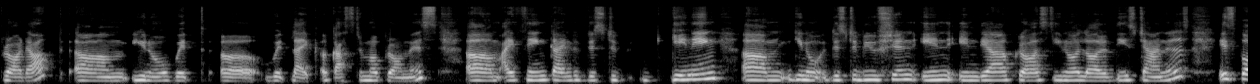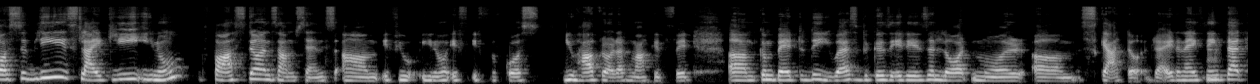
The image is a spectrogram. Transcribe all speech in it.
product, um, you know with uh, with like a customer promise, um, I think kind of distrib- gaining you know distribution in India across you know a lot of these channels is possibly slightly you know faster in some sense um, if you you know if if of course you have product market fit um, compared to the us because it is a lot more um, scattered right? And i think that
